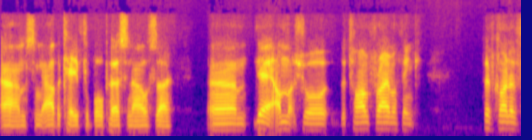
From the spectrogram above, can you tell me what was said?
um, some other key football personnel. So um, yeah, I'm not sure the time frame. I think they've kind of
